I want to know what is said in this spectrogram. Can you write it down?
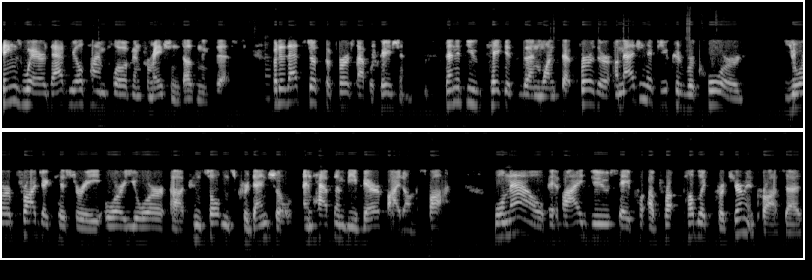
Things where that real time flow of information doesn't exist. But that's just the first application. Then, if you take it then one step further, imagine if you could record your project history or your uh, consultant's credentials and have them be verified on the spot. Well, now, if I do, say, a public procurement process,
